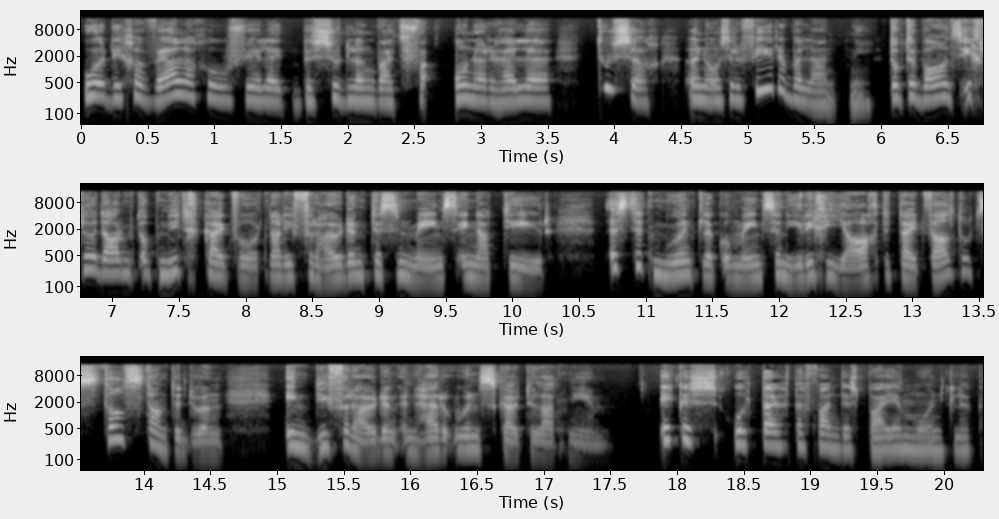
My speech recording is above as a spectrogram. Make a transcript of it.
oor die gewellige hoeveelheid besoedeling wat onder hulle toesig in ons riviere beland nie. Dr Baans, ek glo daar moet opnuut gekyk word na die verhouding tussen mens en natuur. Is dit moontlik om mense in hierdie gejaagde tyd wel tot stilstand te dwing en die verhouding in heroonskou te laat neem? Ek is oortuig daarvan dis baie moontlik.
